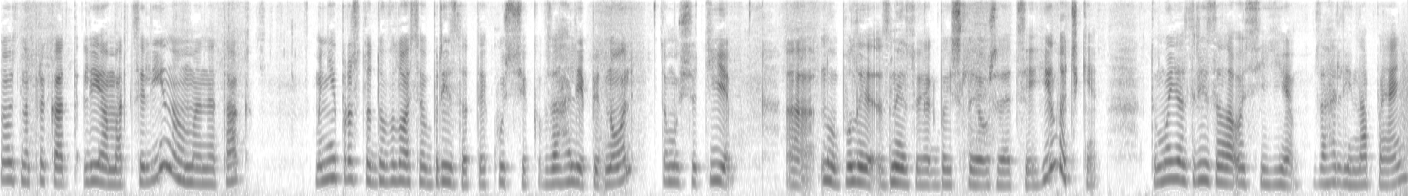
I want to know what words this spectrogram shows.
Ну, ось, наприклад, Лія Марцеліна у мене так. Мені просто довелося обрізати кущик взагалі під ноль, тому що ті е, ну, були знизу, якби йшли вже ці гілочки. Тому я зрізала ось її взагалі на пень.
